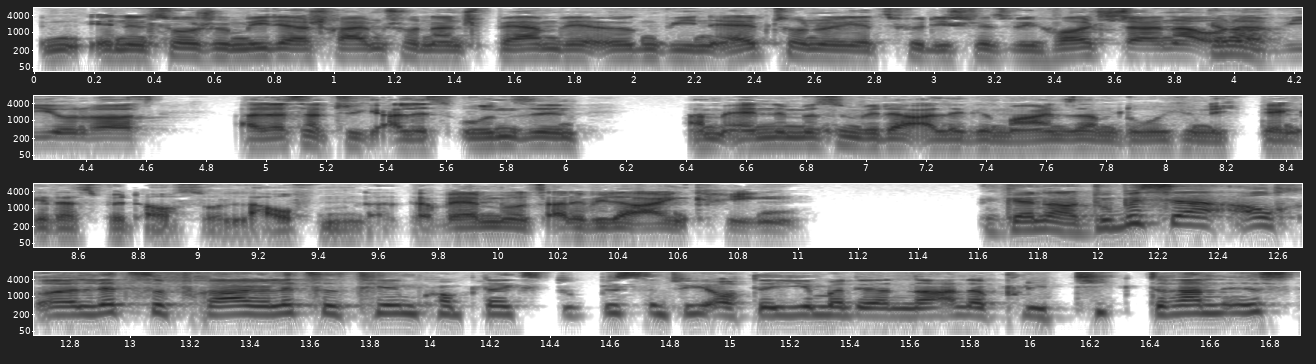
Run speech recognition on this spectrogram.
in, in, den Social Media schreiben schon, dann sperren wir irgendwie einen Elbtunnel jetzt für die Schleswig-Holsteiner genau. oder wie oder was. Also das ist natürlich alles Unsinn. Am Ende müssen wir da alle gemeinsam durch und ich denke, das wird auch so laufen. Da, da werden wir uns alle wieder einkriegen. Genau, du bist ja auch, äh, letzte Frage, letztes Themenkomplex, du bist natürlich auch der jemand, der nah an der Politik dran ist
